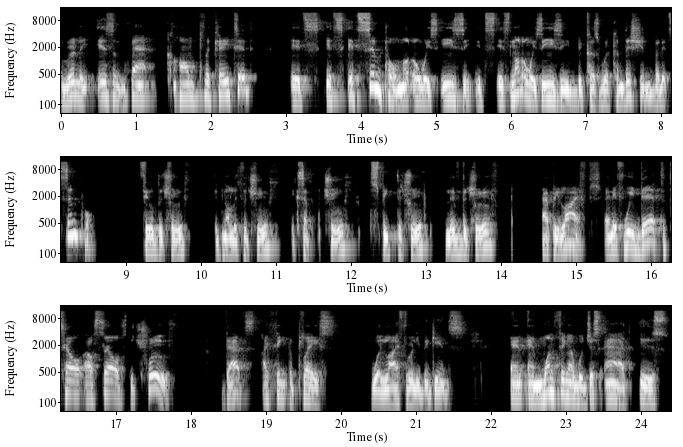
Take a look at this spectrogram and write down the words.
really isn't that complicated. It's it's it's simple, not always easy. It's it's not always easy because we're conditioned, but it's simple. Feel the truth, acknowledge the truth, accept the truth, speak the truth, live the truth, happy life. And if we dare to tell ourselves the truth, that's, I think, the place where life really begins. And, and one thing I would just add is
